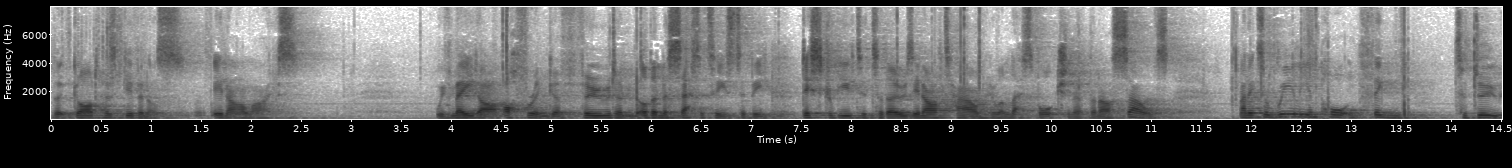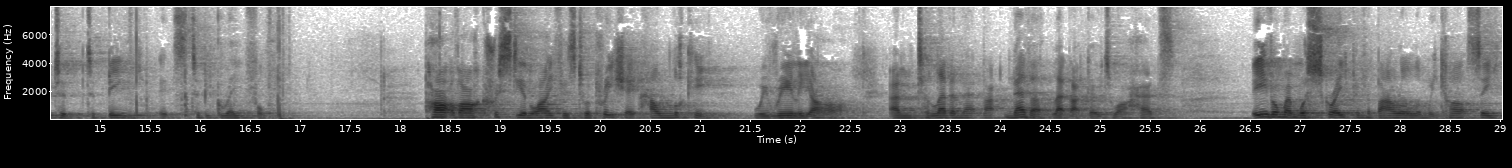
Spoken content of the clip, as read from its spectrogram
that God has given us in our lives. We've made our offering of food and other necessities to be distributed to those in our town who are less fortunate than ourselves. And it's a really important thing to do, to, to be. It's to be grateful. Part of our Christian life is to appreciate how lucky we really are and to never let that, never let that go to our heads. Even when we're scraping the barrel and we can't see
